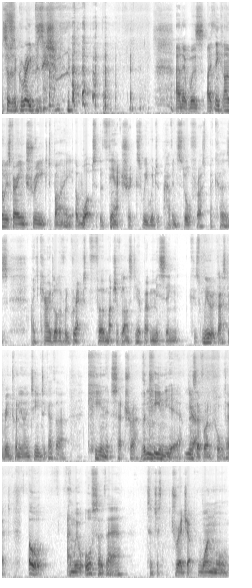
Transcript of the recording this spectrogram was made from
So it was a great position. and it was, I think I was very intrigued by what theatrics we would have in store for us because I'd carried a lot of regret for much of last year about missing, because we were at Glastonbury in 2019 together, Keane, etc. The mm. Keane year, as Yeah. everyone called it. Oh, and we were also there to just dredge up one more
